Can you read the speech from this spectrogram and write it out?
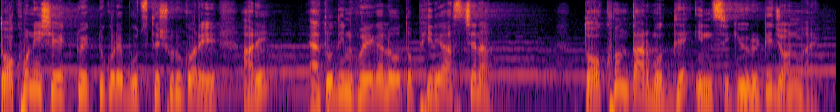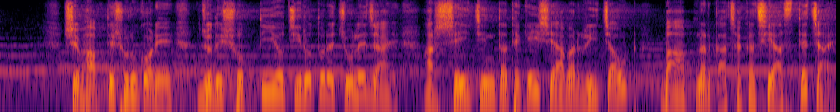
তখনই সে একটু একটু করে বুঝতে শুরু করে, আরে, এতদিন হয়ে গেল ও তো ফিরে আসছে না। তখন তার মধ্যে ইনসিকিউরিটি জন্মায়। সে ভাবতে শুরু করে, যদি সত্যিই ও চিরতরে চলে যায়, আর সেই চিন্তা থেকেই সে আবার রিচ আউট বা আপনার কাছাকাছি আসতে চায়।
